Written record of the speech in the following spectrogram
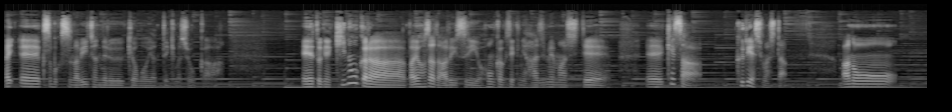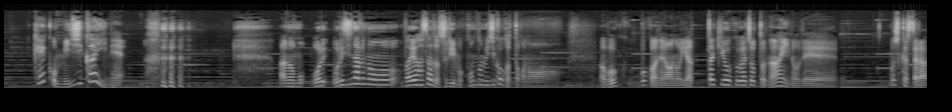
はい、えー、Xbox ナビチャンネル、今日もやっていきましょうか。えーとね、昨日からバイオハザード RE3 を本格的に始めまして、えー、今朝、クリアしました。あのー、結構短いね。あの、もオリオリジナルのバイオハザード3もこんな短かったかな、まあ、僕、僕はね、あの、やった記憶がちょっとないので、もしかしたら、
